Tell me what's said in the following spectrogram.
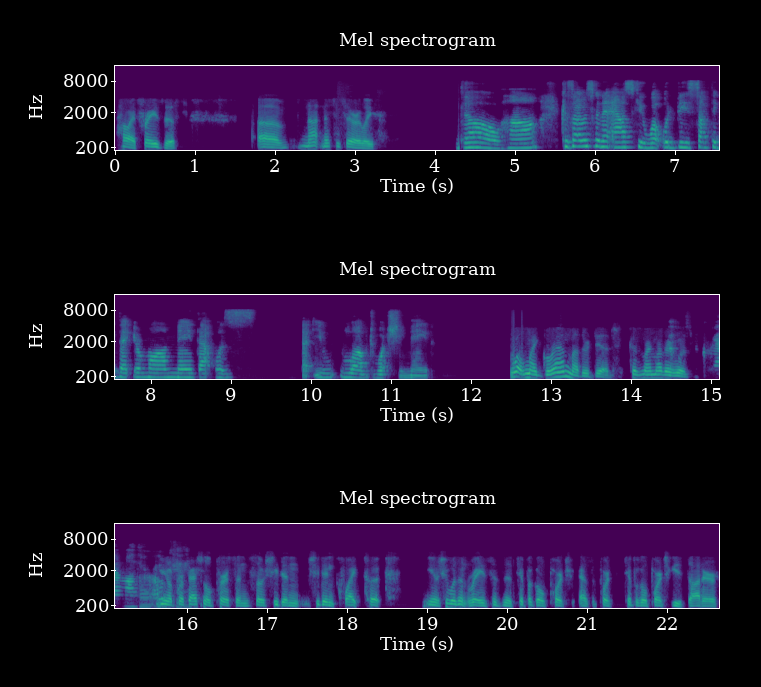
how I phrase this. Um, not necessarily. No, huh? Because I was going to ask you what would be something that your mom made that was that you loved what she made. Well, my grandmother did because my mother was, your grandmother. Okay. you know, a professional person, so she didn't she didn't quite cook. You know, she wasn't raised as a typical Port as a Port- typical Portuguese daughter,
